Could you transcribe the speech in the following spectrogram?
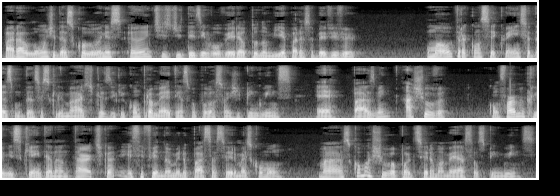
para longe das colônias antes de desenvolver autonomia para sobreviver. Uma outra consequência das mudanças climáticas e que comprometem as populações de pinguins é, pasmem, a chuva. Conforme o clima esquenta na Antártica, esse fenômeno passa a ser mais comum. Mas como a chuva pode ser uma ameaça aos pinguins?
